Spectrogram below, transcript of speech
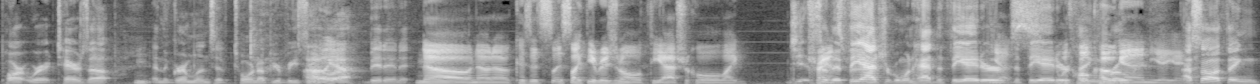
part where it tears up and the Gremlins have torn up your VCR Oh, yeah. bit in it? No, no, no, because it's it's like the original theatrical like J- So the theatrical one had the theater, Yes, the theater with Hulk. Hogan. Yeah, yeah, yeah. I saw a thing.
